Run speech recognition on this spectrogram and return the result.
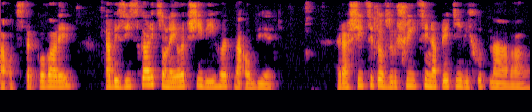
a odstrkovali, aby získali co nejlepší výhled na oběť. Rašíd si to vzrušující napětí vychutnával.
